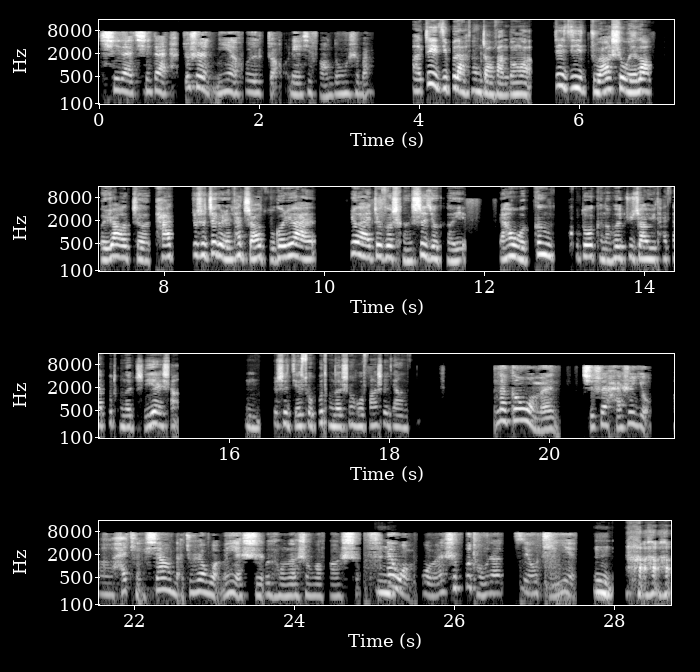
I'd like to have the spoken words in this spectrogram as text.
期待期待，就是你也会找联系房东是吧？啊，这一季不打算找房东了，这一季主要是围绕围绕着他，就是这个人，他只要足够热爱热爱这座城市就可以。然后我更多可能会聚焦于他在不同的职业上，嗯，就是解锁不同的生活方式这样子。那跟我们其实还是有，呃，还挺像的，就是我们也是不同的生活方式。嗯那我我们是不同的自由职业，嗯，哈哈哈，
